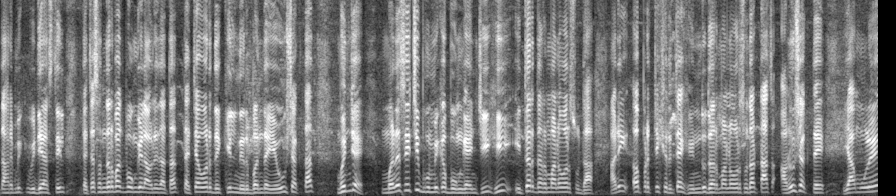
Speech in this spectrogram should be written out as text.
धार्मिक विधी असतील त्याच्या संदर्भात बोंगे लावले जातात. त्याच्यावर देखील निर्बंध येऊ शकतात. म्हणजे मनसेची भूमिका बोंग्यांची ही इतर धर्मांवर सुद्धा आणि अप्रत्यक्षरित्या हिंदू धर्मांवर सुद्धा टाच आणू शकते. यामुळे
